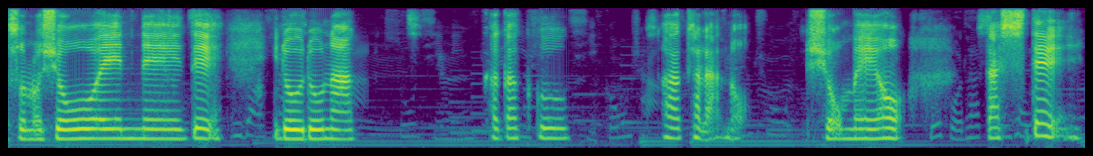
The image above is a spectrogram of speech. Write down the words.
その省エネでいろいろな科学家からの証明を出して、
